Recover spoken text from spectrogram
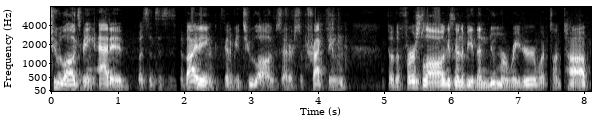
two logs being added, but since this is dividing, it's going to be two logs that are subtracting. So the first log is going to be the numerator, what's on top.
